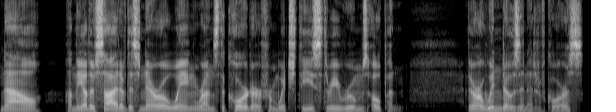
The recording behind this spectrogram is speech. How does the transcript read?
Now, on the other side of this narrow wing runs the corridor from which these three rooms open. There are windows in it, of course,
